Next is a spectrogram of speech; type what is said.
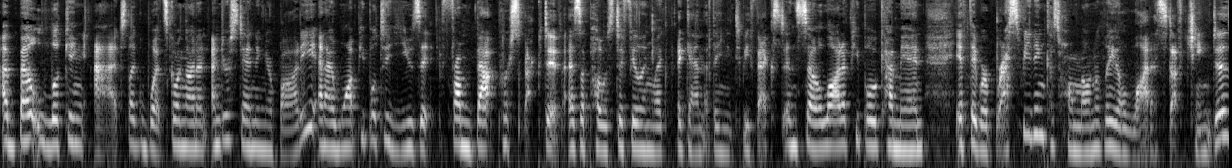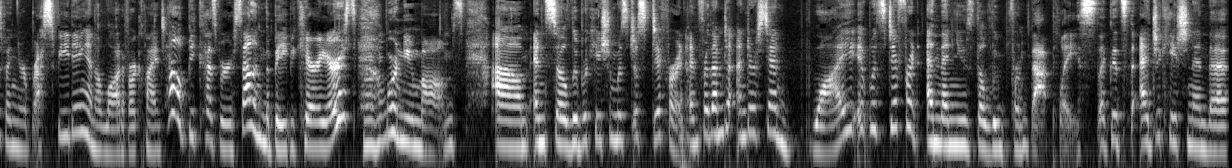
about looking at like what's going on and understanding your body. And I want people to use it from that perspective as opposed to feeling like again that they need to be fixed. And so a lot of people come in if they were breastfeeding because hormonally a lot of stuff changes when you're breastfeeding, and a lot of our clientele because we were selling the baby carriers were new moms, um, and so lubrication was just different. And for them to understand why it was different, and then use the lube from that place, like it's the education and the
